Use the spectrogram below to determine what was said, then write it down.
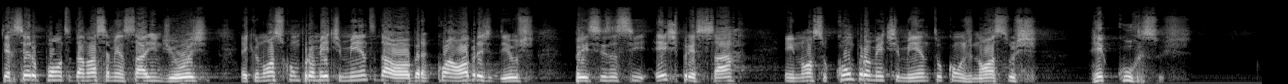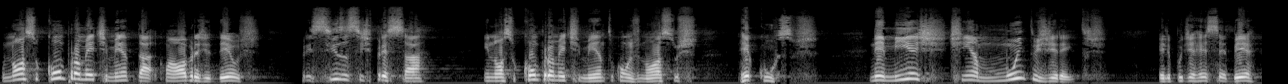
terceiro ponto da nossa mensagem de hoje é que o nosso comprometimento da obra com a obra de Deus precisa se expressar em nosso comprometimento com os nossos recursos. O nosso comprometimento da, com a obra de Deus precisa se expressar em nosso comprometimento com os nossos recursos. Neemias tinha muitos direitos. Ele podia receber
